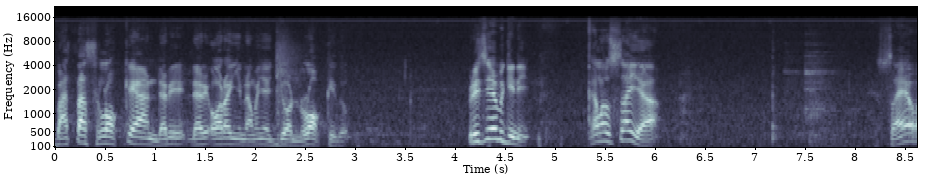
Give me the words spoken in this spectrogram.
batas Lockean dari dari orang yang namanya John Locke itu. Prinsipnya begini, kalau saya saya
